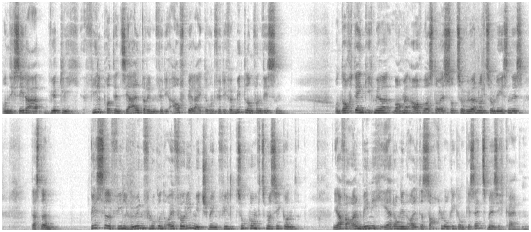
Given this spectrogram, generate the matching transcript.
Und ich sehe da auch wirklich viel Potenzial drin für die Aufbereitung und für die Vermittlung von Wissen. Und doch denke ich mir manchmal auch, was da alles so zu hören und zu lesen ist, dass da ein bisschen viel Höhenflug und Euphorie mitschwingt, viel Zukunftsmusik und ja, vor allem wenig Erdung in alter Sachlogik und Gesetzmäßigkeiten.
